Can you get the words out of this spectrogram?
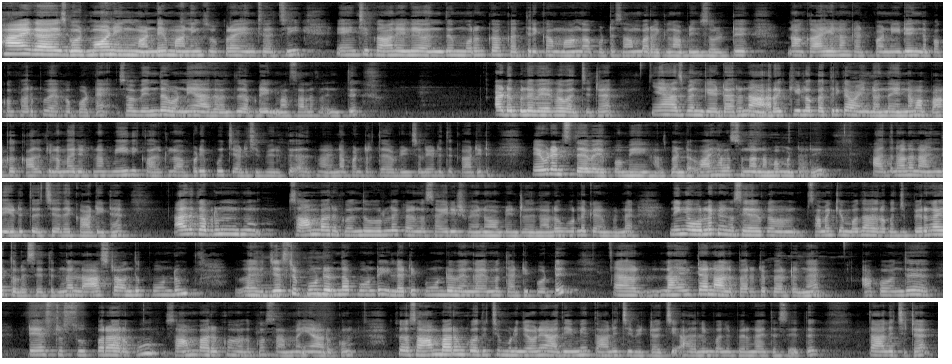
Hi guys good morning Monday morning சூப்பராக எழுந்தாச்சு எழுந்துச்சி காலையிலே வந்து முருங்கைக்காய் கத்திரிக்காய் மாங்காய் போட்டு சாம்பார் வைக்கலாம் அப்படின்னு சொல்லிட்டு நான் காயெல்லாம் கட் பண்ணிவிட்டு இந்த பக்கம் பருப்பு வேக போட்டேன். ஸோ வெந்த உடனே அதை வந்து அப்படியே மசாலா சேர்த்து அடுப்பில் வேக வச்சுட்டேன். என் ஹஸ்பண்ட் கேட்டார் நான் அரை கிலோ கத்திரிக்காய் வாங்கிட்டு வந்தேன். என்னம்மா பார்க்க கால் கிலோ மாதிரி இருக்குன்னா மீதி கால் கிலோ அப்படியே பூச்சி அடிச்சு போயிருக்கு. அதுக்கு நான் என்ன பண்ணுறது அப்படின்னு சொல்லி எடுத்து காட்டிட்டு எவிடன்ஸ் தேவை எப்போவுமே. ஹஸ்பண்ட் வாயால் சொன்னால் நம்ப மாட்டார். அதனால் நான் இந்த எடுத்து வச்சு அதை காட்டிட்டேன். அதுக்கப்புறம் சாம்பாருக்கு வந்து உருளைக்கிழங்கு சைட் டிஷ் வேணும் அப்படின்றதுனால உருளைக்கிழங்கு பண்ணேன். நீங்கள் உருளைக்கிழங்கு சேர்க்க சமைக்கும் போது அதில் கொஞ்சம் பெருங்காயத்தூளை சேர்த்துக்குங்க. லாஸ்ட்டாக வந்து பூண்டும் ஜஸ்ட்டு பூண்டு இருந்தால் பூண்டு இல்லாட்டி பூண்டு வெங்காயமும் தட்டி போட்டு லைட்டாக நாலு பெரட்டு பெரட்டுங்க. அப்போ வந்து டேஸ்ட்டு சூப்பராக இருக்கும். சாம்பாருக்கும் அதுக்கும் செம்மையாக இருக்கும். ஸோ சாம்பாரும் கொதித்து முடிஞ்சோடனே அதையுமே தாளித்து விட்டாச்சு. அதுலேயும் கொஞ்சம் பெருங்காயத்தை சேர்த்து தாளிச்சிட்டேன்.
